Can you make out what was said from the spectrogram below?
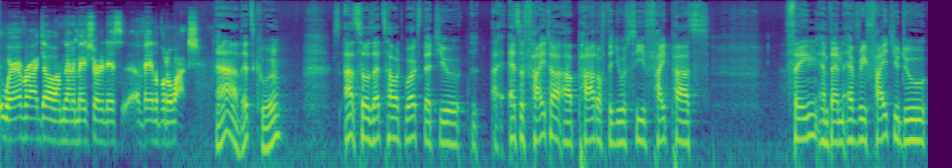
wherever I go, I'm going to make sure that it's available to watch. Ah, that's cool. Ah, so that's how it works. That you, as a fighter, are part of the UFC Fight Pass thing, and then every fight you do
